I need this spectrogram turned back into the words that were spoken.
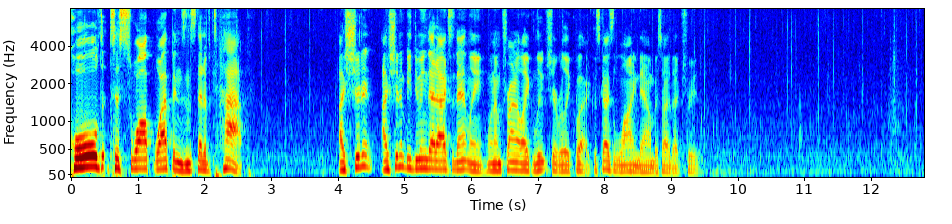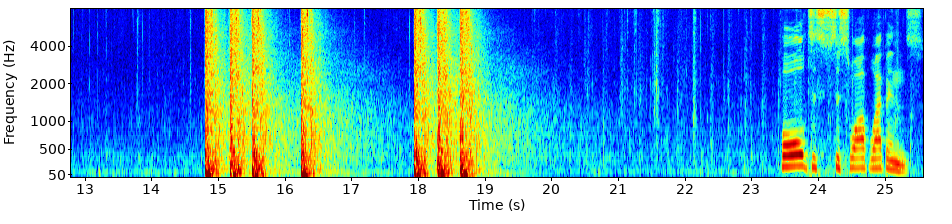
hold to swap weapons instead of tap. I shouldn't I shouldn't be doing that accidentally when I'm trying to like loot shit really quick. This guy's lying down beside that tree. Hold to, to swap weapons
